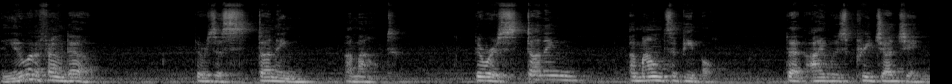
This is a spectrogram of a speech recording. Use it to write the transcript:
And you know what I found out? There was a stunning amount. There were stunning amounts of people that I was prejudging,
